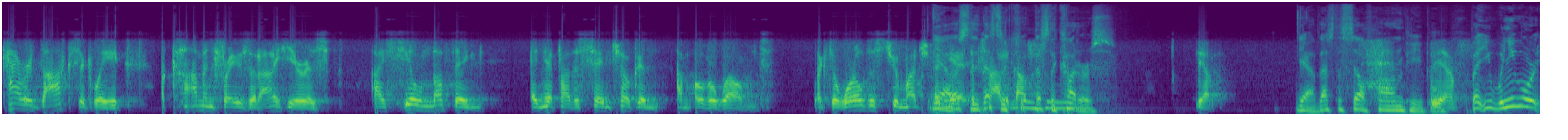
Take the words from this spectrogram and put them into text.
paradoxically, a common phrase that I hear is, I feel nothing, and yet by the same token, I'm overwhelmed. Like the world is too much. Yeah, that's the, that's, the, that's the cutters. Yeah. Yeah, that's the self harm people. Yeah. But you, when you were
